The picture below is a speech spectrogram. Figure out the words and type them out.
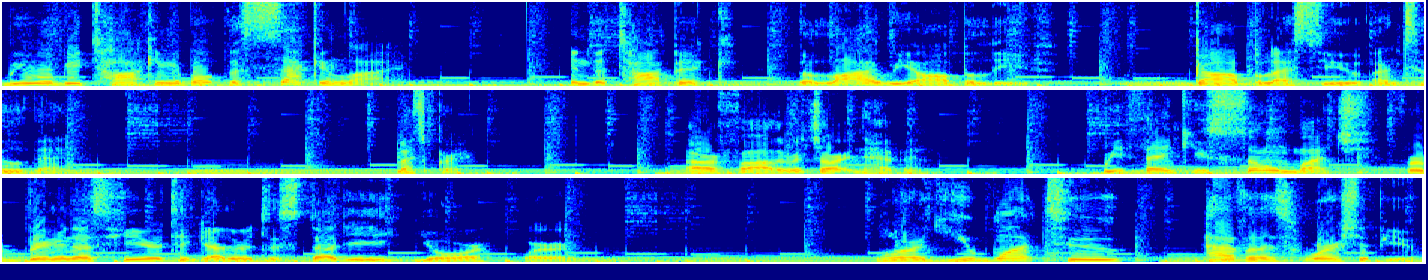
we will be talking about the second lie in the topic The Lie We All Believe. God bless you until then. Let's pray. Our Father, which art in heaven, we thank you so much for bringing us here together to study your word. Lord, you want to have us worship you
